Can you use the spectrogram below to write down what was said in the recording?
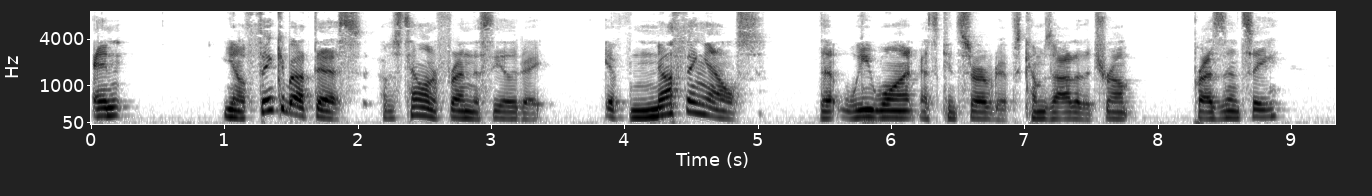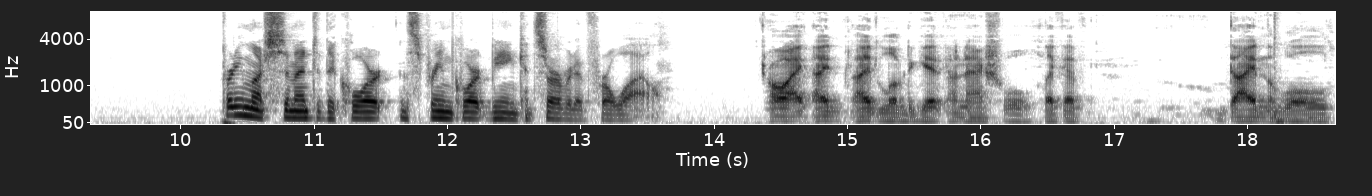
And you know, think about this. I was telling a friend this the other day. If nothing else that we want as conservatives comes out of the Trump presidency, pretty much cemented the court, the Supreme Court being conservative for a while. Oh, I, I'd, I'd love to get an actual like a dyed in the wool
